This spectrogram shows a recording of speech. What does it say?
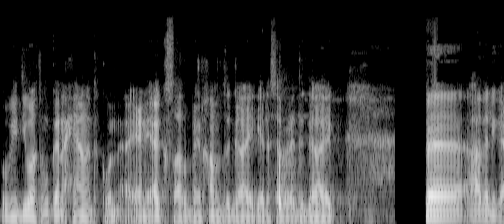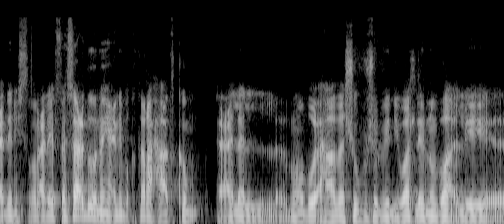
وفيديوهات ممكن أحيانا تكون يعني أقصر بين خمس دقائق إلى سبع دقائق فهذا اللي قاعدين نشتغل عليه. فساعدونا يعني باقتراحاتكم على الموضوع هذا. شوفوا شو الفيديوهات اللي اللي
